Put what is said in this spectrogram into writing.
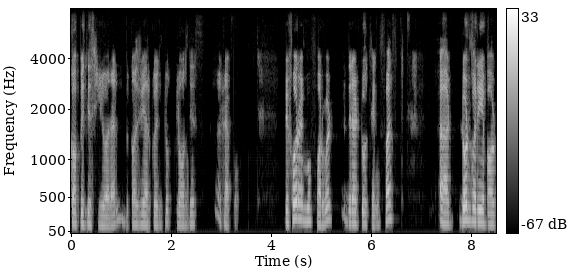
copy this URL because we are going to clone this repo. Before I move forward, there are two things. First, uh, don't worry about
